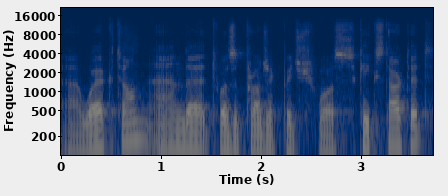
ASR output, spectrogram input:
uh, worked on, and uh, it was a project which was kickstarted,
